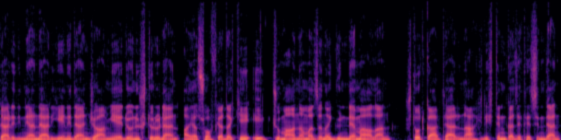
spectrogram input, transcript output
Değerli dinleyenler, yeniden camiye dönüştürülen Ayasofya'daki ilk cuma namazını gündeme alan Stuttgarter Nachrichten gazetesinden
